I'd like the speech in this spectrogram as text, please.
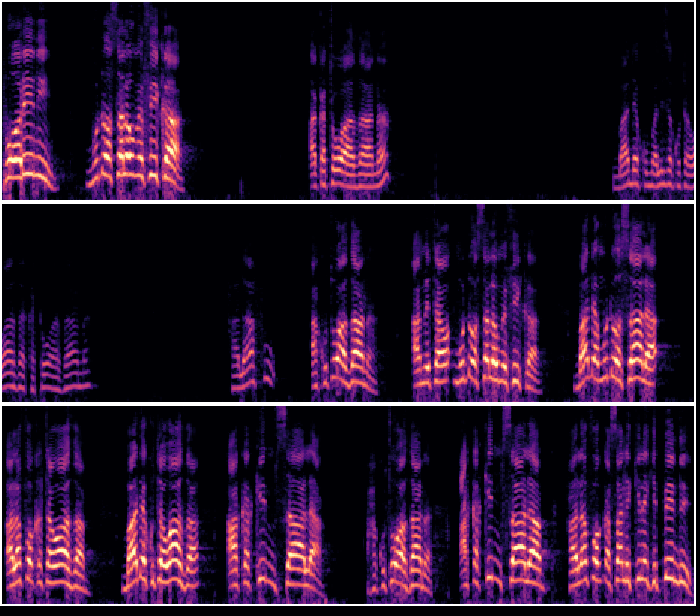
porini muda wa sala umefika. Akatoa adhana. Baada ya kumaliza kutawadha akatoa adhana. Halafu akutoa adhana. Ameta, muda wa sala umefika. Baada ya muda wa sala alafu akatawadha. Baada ya kutawadha akakim sala. Hakutoa adhana. Akakim sala halafu akasali kile kipindi.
